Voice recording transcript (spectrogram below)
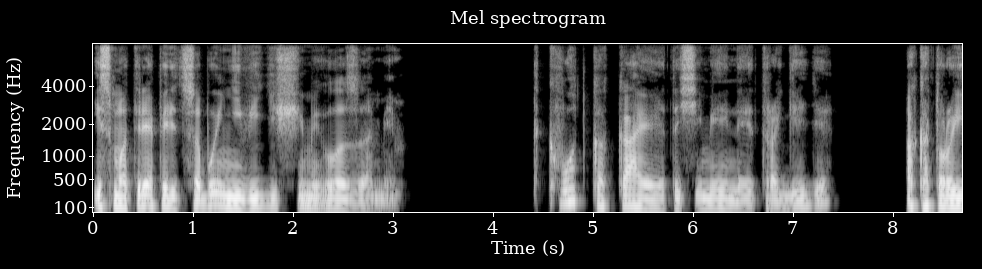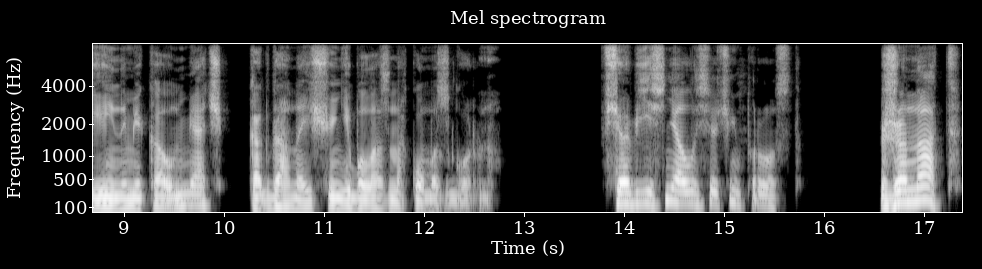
и смотря перед собой невидящими глазами. Так вот какая это семейная трагедия, о которой ей намекал мяч, когда она еще не была знакома с Горном. Все объяснялось очень просто. Женат,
